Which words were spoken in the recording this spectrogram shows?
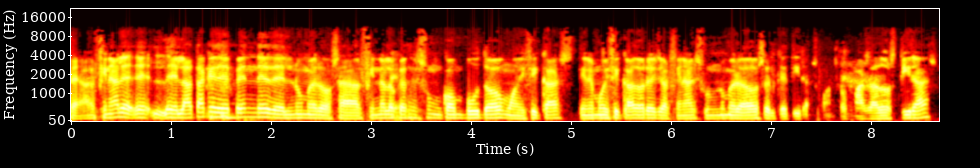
al final el, ataque depende del número. O sea, al final lo que haces es un cómputo, modificas, tiene modificadores y al final es un número de dados el que tiras. Cuanto más dados tiras,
